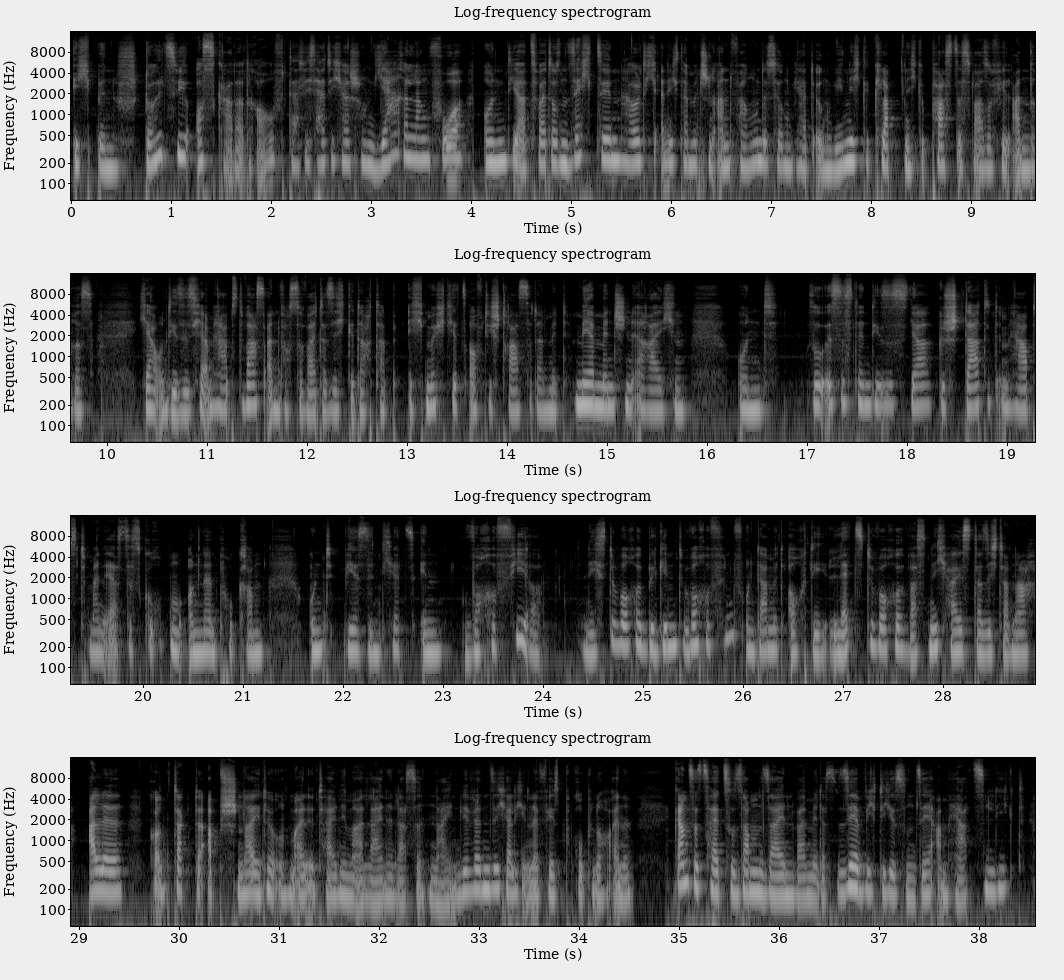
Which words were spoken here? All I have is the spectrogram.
ich bin stolz wie Oscar darauf. Das hatte ich ja schon jahrelang vor. Und ja, 2016 wollte ich eigentlich damit schon anfangen und es irgendwie hat irgendwie nicht geklappt, nicht gepasst. Es war so viel anderes. Ja, und dieses Jahr im Herbst war es einfach so weit, dass ich gedacht habe, ich möchte jetzt auf die Straße damit mehr Menschen erreichen. Und so ist es denn dieses Jahr gestartet im Herbst, mein erstes Gruppen-Online-Programm. Und wir sind jetzt in Woche 4. Nächste Woche beginnt Woche 5 und damit auch die letzte Woche, was nicht heißt, dass ich danach alle Kontakte abschneide und meine Teilnehmer alleine lasse. Nein, wir werden sicherlich in der Facebook-Gruppe noch eine ganze Zeit zusammen sein, weil mir das sehr wichtig ist und sehr am Herzen liegt,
